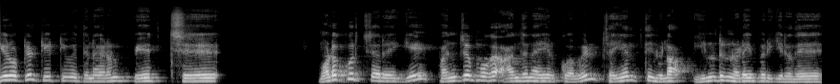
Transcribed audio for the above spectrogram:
ஈரோட்டில் டிடிவி தினகரன் பேச்சு. மொடக்கூர் அருகே பஞ்சமுக ஆஞ்சநேயர் கோவில் ஜெயந்தி விழா இன்று நடைபெறுகிறது.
